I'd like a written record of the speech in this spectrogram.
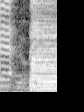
get.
